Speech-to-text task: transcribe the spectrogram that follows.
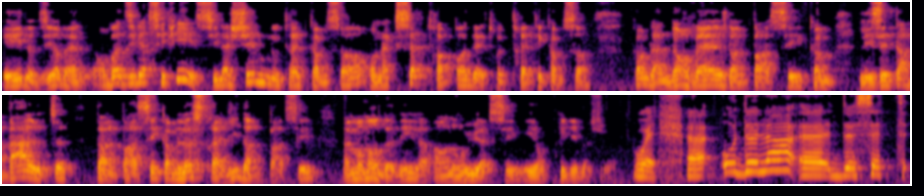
et de dire, ben, on va diversifier. Si la Chine nous traite comme ça, on n'acceptera pas d'être traité comme ça comme la Norvège dans le passé, comme les États baltes dans le passé, comme l'Australie dans le passé, à un moment donné, là, en ont eu assez et ont pris des mesures. Oui. Euh, au-delà euh, de cette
